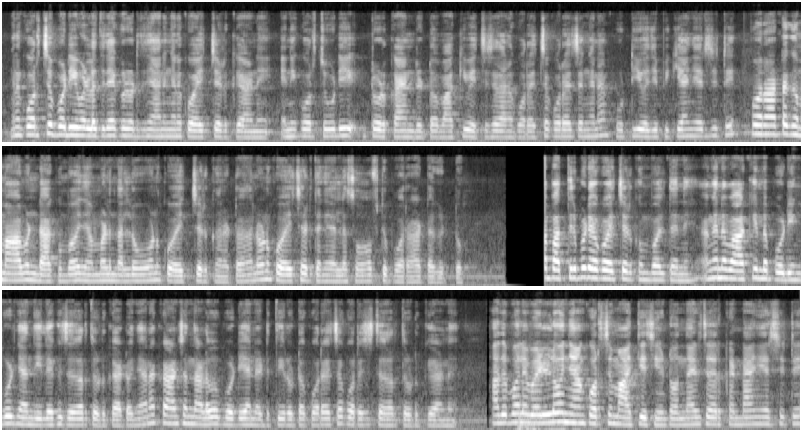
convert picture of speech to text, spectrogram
ഇങ്ങനെ കുറച്ച് പൊടി വെള്ളത്തിലേക്ക് എടുത്ത് ഞാനിങ്ങനെ കുഴച്ചെടുക്കുകയാണ്. ഇനി കുറച്ചുകൂടി ഇട്ട് കൊടുക്കാനുണ്ട് കേട്ടോ ബാക്കി വെച്ചതാണ്. കുറേശ്ശെ കുറച്ച് ഇങ്ങനെ കൂട്ടി യോജിപ്പിക്കാൻ വിചാരിച്ചിട്ട് പൊറാട്ടക്ക് മാവ് ഉണ്ടാക്കുമ്പോൾ നമ്മൾ നല്ലോണം കുഴച്ചെടുക്കണം കേട്ടോ നല്ലോണം കുഴച്ചെടുത്തെങ്കിൽ നല്ല സോഫ്റ്റ് പൊറാട്ട കിട്ടും. പത്തിരിപ്പൊടിയൊക്കെ വെച്ചെടുക്കുമ്പോൾ തന്നെ അങ്ങനെ ബാക്കിയുള്ള പൊടിയും കൂടി ഞാൻ ഇതിലേക്ക് ചേർത്ത് കൊടുക്കാം കേട്ടോ ഞാൻ കാണിച്ച നളവ് പൊടി ഞാൻ എടുത്തിട്ടോ കുറേശ്ശെ കുറച്ച് ചേർത്ത് കൊടുക്കുകയാണ്. അതുപോലെ വെള്ളവും ഞാൻ കുറച്ച് മാറ്റി വെച്ചിട്ടുണ്ട്. ഒന്നായി ചേർക്കണ്ടെന്ന് വിചാരിച്ചിട്ട്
